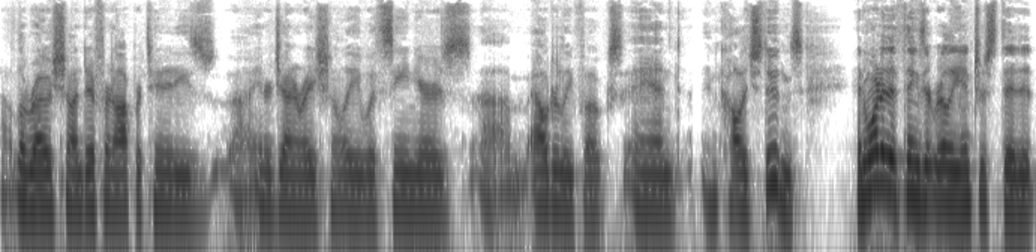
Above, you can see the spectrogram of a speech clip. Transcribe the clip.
uh, La Roche on different opportunities, uh, intergenerationally with seniors, um, elderly folks and, and college students. And one of the things that really interested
